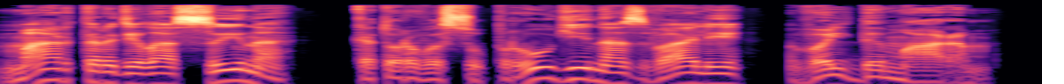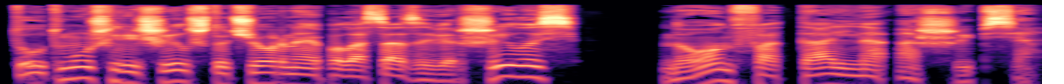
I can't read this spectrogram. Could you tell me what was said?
Марта родила сына, которого супруги назвали Вальдемаром. Тут муж решил, что черная полоса завершилась, но он фатально ошибся.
